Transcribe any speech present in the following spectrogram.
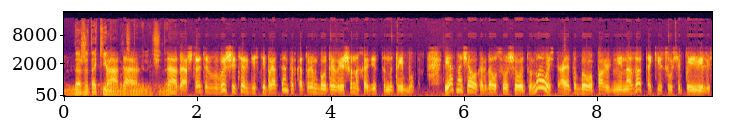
даже таким да, образом да, увеличить, да? Да, да, что это выше тех 10%, которым будет разрешено находиться на трибунах. Я сначала, когда услышал эту новость, а это было пару дней назад, такие слухи появились,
